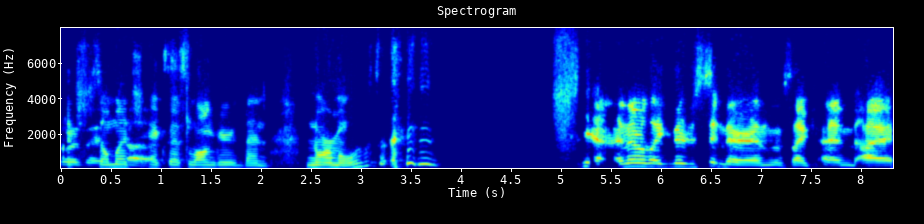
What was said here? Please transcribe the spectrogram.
what is it? so much Uh, excess longer than normal. Yeah, and they were like, they're just sitting there, and it's like, and I,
